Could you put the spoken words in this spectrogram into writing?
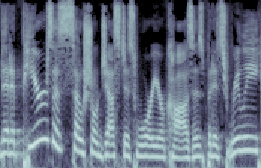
that appears as social justice warrior causes, but it's really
